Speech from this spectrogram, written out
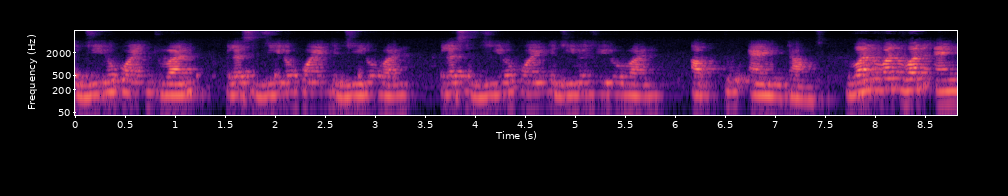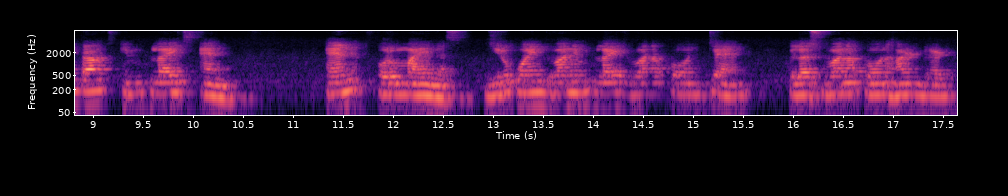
तो one plus one plus one up to n terms. 111 n terms implies n, n or minus. 0.1 implies 1 upon 10 plus 1 upon 100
